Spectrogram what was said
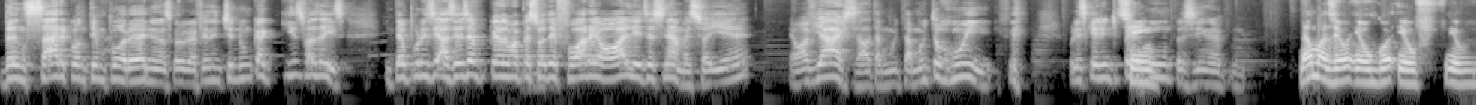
dançar contemporâneo nas coreografias, a gente nunca quis fazer isso. Então, por isso, às vezes uma pessoa de fora olha e diz assim, ah, mas isso aí é, é uma viagem, ela tá muito, tá muito ruim. por isso que a gente Sim. pergunta, assim, né? Não, mas eu, eu, eu, eu,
